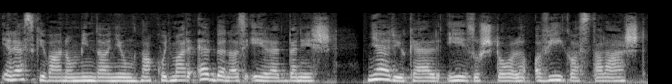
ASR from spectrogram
Én ezt kívánom mindannyiunknak, hogy már ebben az életben is nyerjük el Jézustól a vigasztalást,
